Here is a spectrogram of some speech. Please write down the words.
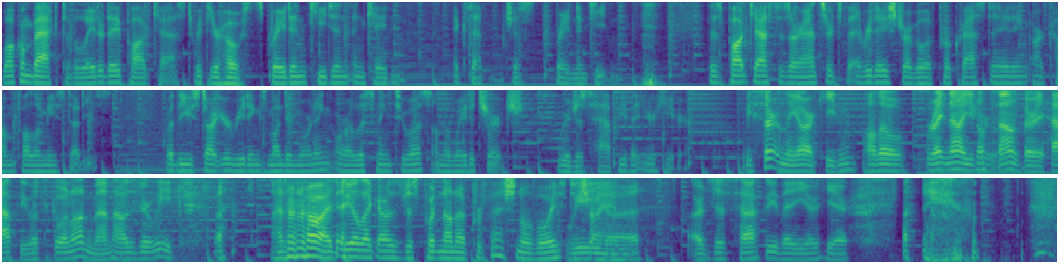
Welcome back to the Later Day Podcast with your hosts, Braden, Keaton, and Caden. Except just Braden and Keaton. this podcast is our answer to the everyday struggle of procrastinating our Come Follow Me studies. Whether you start your readings Monday morning or are listening to us on the way to church, we're just happy that you're here. We certainly are, Keaton. Although right now you don't sound very happy. What's going on, man? How's your week? I don't know. I feel like I was just putting on a professional voice to we try uh, and. Are just happy that you're here.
